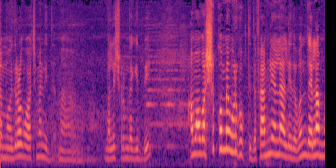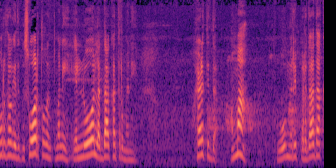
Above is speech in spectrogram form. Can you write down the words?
ನಮ್ಮ ಇದ್ರೊಳಗೆ ವಾಚ್ಮನ್ ಇದ್ದ ಮಲ್ಲೇಶ್ವರಂದಾಗ ಇದ್ವಿ. ಅವ ವರ್ಷಕ್ಕೊಮ್ಮೆ ಊರಿಗೆ ಹೋಗ್ತಿದ್ದ, ಫ್ಯಾಮ್ಲಿ ಎಲ್ಲ ಅಲ್ಲಿದೆ ಮುರಿದು ಮುರಿದೋಗಿದ್ದಕ್ಕೆ ಸೋರ್ತದಂತ ಮನೆ, ಎಲ್ಲೋ ಲದ್ದಾಖತ್ರ ಹತ್ರ ಮನೆ. ಹೇಳ್ತಿದ್ದ, ಅಮ್ಮ, ಓ ಮರಿ ಪರದಾದಾಕ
